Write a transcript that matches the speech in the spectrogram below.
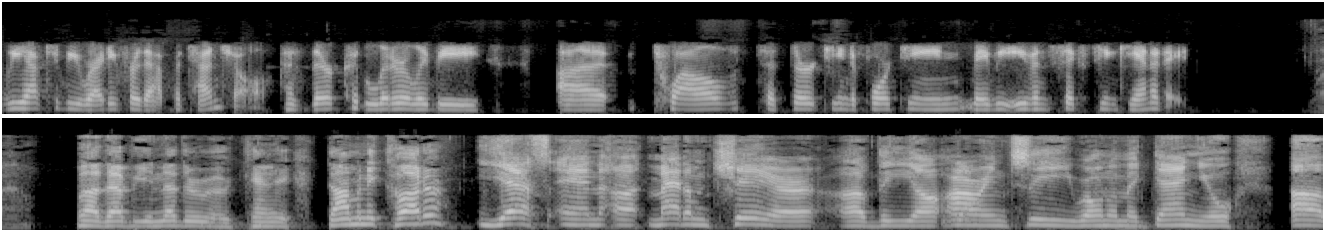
we have to be ready for that potential because there could literally be uh, 12 to 13 to 14, maybe even 16 candidates. Wow. Well, that'd be another uh, candidate. Dominic Carter? Yes, and uh, Madam Chair of the uh, RNC, Rona McDaniel, uh,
